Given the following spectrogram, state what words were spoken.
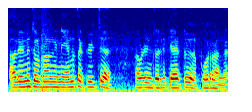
அதில் என்ன சொல்கிறாங்க நீ என்னத்தை கிழிச்ச? அப்படின்னு சொல்லி கேட்டு போடுறாங்க.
